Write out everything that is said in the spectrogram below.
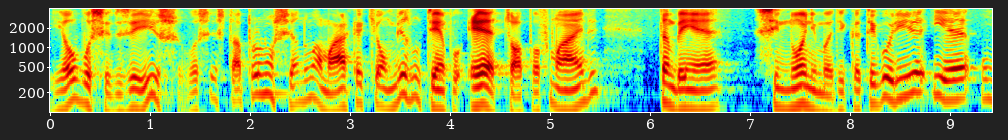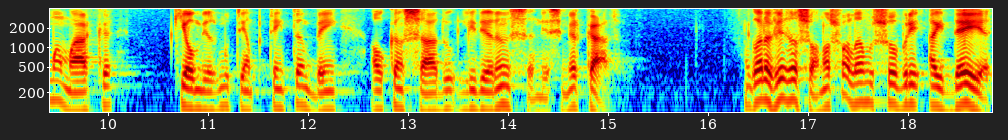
E ao você dizer isso, você está pronunciando uma marca que ao mesmo tempo é top of mind, também é sinônima de categoria e é uma marca que ao mesmo tempo tem também alcançado liderança nesse mercado. Agora veja só, nós falamos sobre a ideia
